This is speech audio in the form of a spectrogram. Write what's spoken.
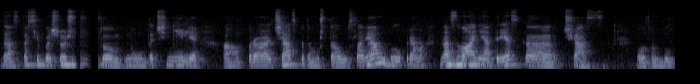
Да, спасибо большое, что ну, уточнили а, про час, потому что у славян был прямо название отрезка час. Вот, он был,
